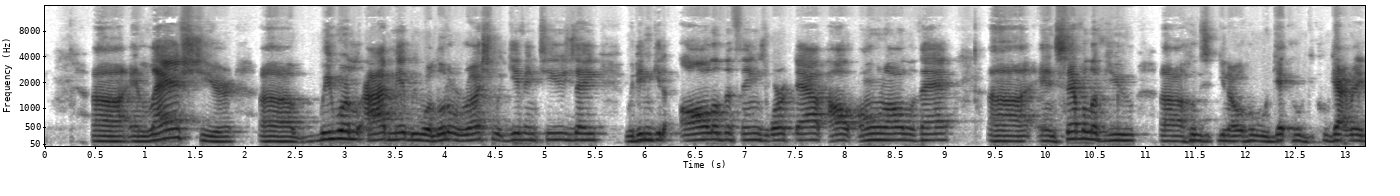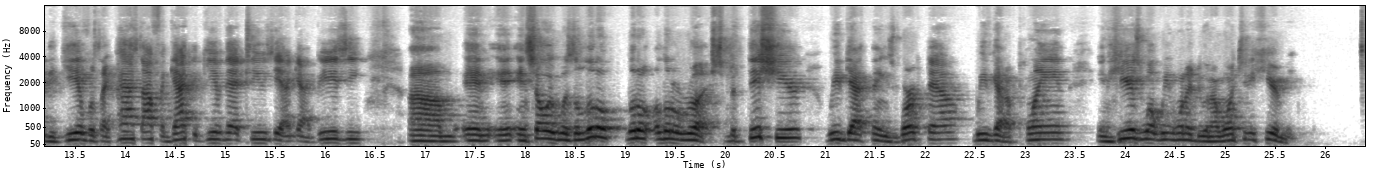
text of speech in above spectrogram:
Uh, and last year, uh, we were, I admit, we were a little rushed with Giving Tuesday. We didn't get all of the things worked out. I'll own all of that. Uh, and several of you uh, who's you know who get who, who got ready to give was like, Pastor, I forgot to give that Tuesday. I got busy, um, and, and and so it was a little little a little rushed. But this year we've got things worked out. We've got a plan, and here's what we want to do. And I want you to hear me.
